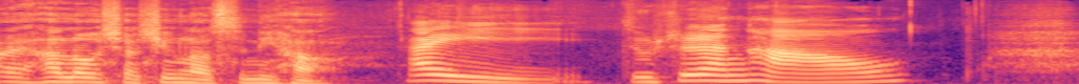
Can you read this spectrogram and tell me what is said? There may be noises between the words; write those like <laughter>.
嗨，Hello，小青老师你好。嗨，主持人好。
